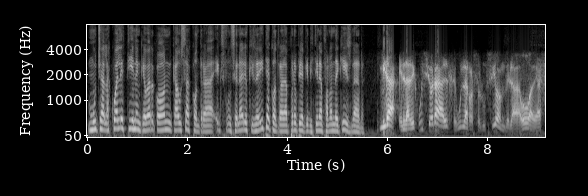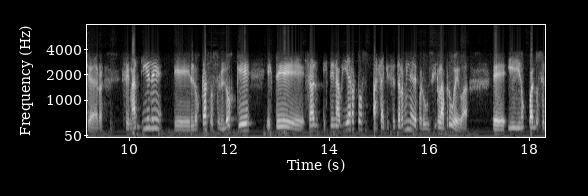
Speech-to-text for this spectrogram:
muchas de las cuales tienen que ver con causas contra exfuncionarios kirchneristas y contra la propia Cristina Fernández Kirchner. Mira, en la de juicio oral, según la resolución de la OA de ayer, se mantiene eh, los casos en los que esté, ya estén abiertos hasta que se termine de producir la prueba. Eh, y cuando, se,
